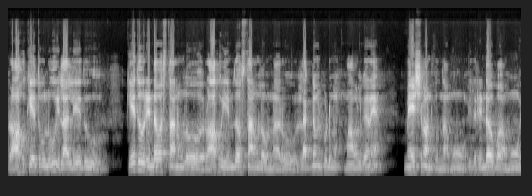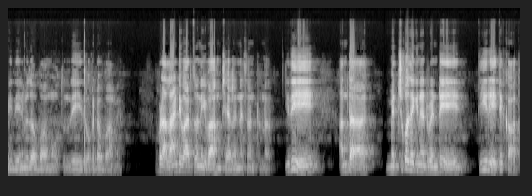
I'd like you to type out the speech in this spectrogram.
రాహుకేతువులు ఇలా లేదు. కేతు రెండవ స్థానంలో రాహు ఎనిమిదవ స్థానంలో ఉన్నారు. లగ్నం ఇప్పుడు మామూలుగానే మేషం అనుకుందాము. ఇది రెండవ భావము ఇది ఎనిమిదవ భావం అవుతుంది ఇది ఒకటవ భావం ఇప్పుడు అలాంటి వారితో వివాహం చేయాలనేసి అంటున్నారు. ఇది అంత మెచ్చుకోదగినటువంటి తీరి అయితే కాదు.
